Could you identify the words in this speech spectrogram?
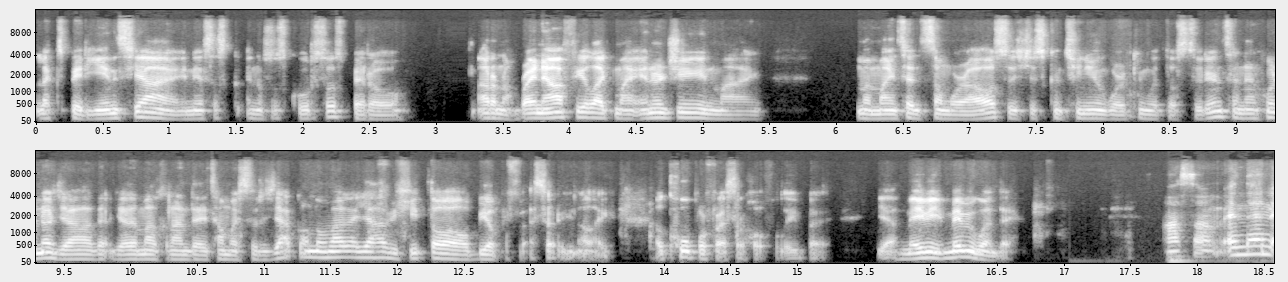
la experiencia en, esos, en esos cursos, pero I don't know. Right now, I feel like my energy and my my mindset somewhere else is just continue working with those students. And then who knows, ya, ya más grande, I tell my students, ya cuando me haga ya viejito, I'll be a professor, you know, like a cool professor, hopefully. But yeah, maybe, maybe one day. Awesome. And then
